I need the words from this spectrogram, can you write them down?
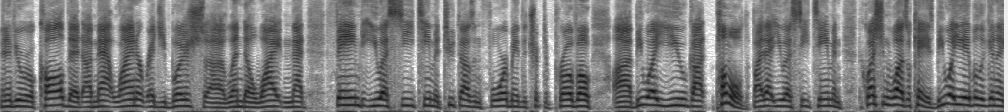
Many of you will recall that uh, Matt Leinart, Reggie Bush, uh, LenDale White, and that famed USC team in 2004 made the trip to Provo. Uh, BYU got pummeled by that USC team, and the question was, okay, is BYU able to to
